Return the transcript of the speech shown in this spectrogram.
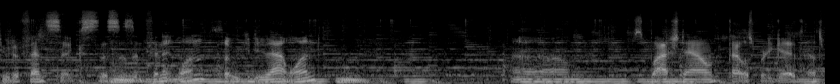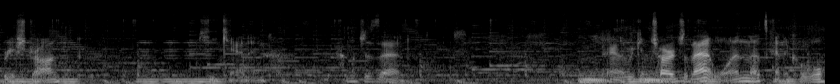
Two defense six. This is infinite one, so we can do that one. Um, splashdown. That was pretty good. That's pretty strong. Key cannon. How much is that? Apparently we can charge that one. That's kind of cool.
